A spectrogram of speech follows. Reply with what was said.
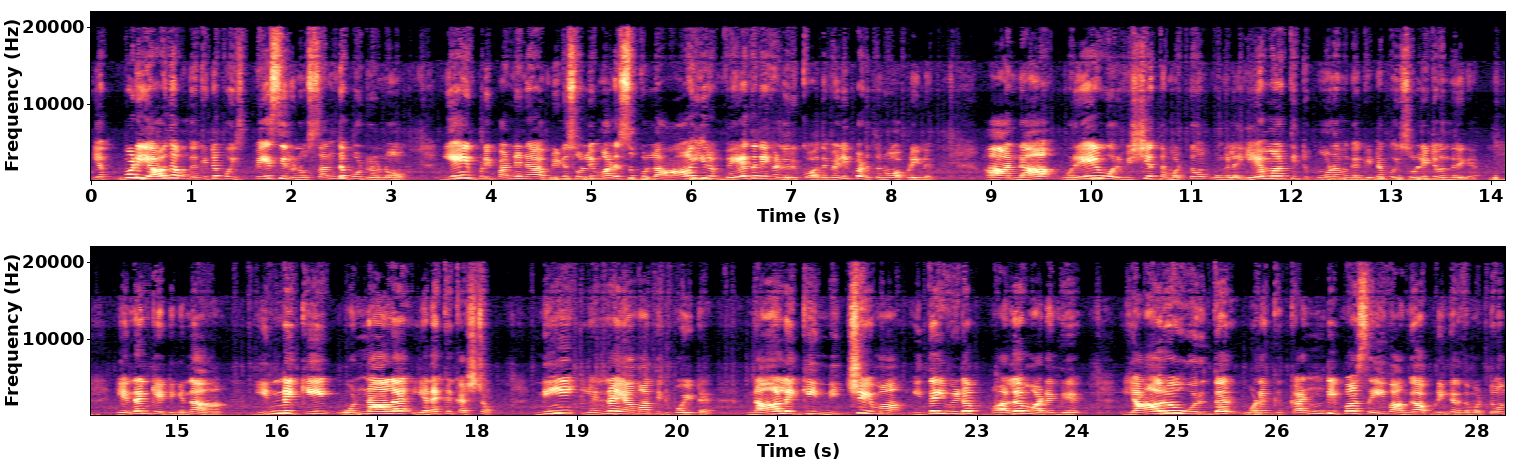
எப்படியாவது அவங்க கிட்ட போய் பேசிடணும் சண்டை போட்டுடணும். ஏன் இப்படி பண்ணின அப்படின்னு சொல்லி மனசுக்குள்ள ஆயிரம் வேதனைகள் இருக்கும். அதை வெளிப்படுத்தணும் அப்படின்னு. ஆனா ஒரே ஒரு விஷயத்த மட்டும் உங்களை ஏமாத்திட்டு போனவங்க கிட்ட போய் சொல்லிட்டு வந்துருங்க. என்னன்னு கேட்டிங்கன்னா இன்னைக்கு ஒன்னால எனக்கு கஷ்டம். நீ என்ன ஏமாத்திட்டு போயிட்ட? நாளைக்கு நிச்சயமா இதை விட பல மடங்கு யாரோ ஒருத்தர் உனக்கு கண்டிப்பாக செய்வாங்க அப்படிங்கிறத மட்டும்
